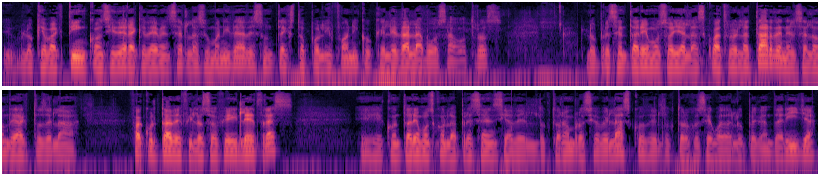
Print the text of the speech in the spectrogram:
lo que Bakhtin considera que deben ser las humanidades, un texto polifónico que le da la voz a otros. Lo presentaremos hoy a las 4 de la tarde en el Salón de Actos de la Facultad de Filosofía y Letras. Eh, contaremos con la presencia del doctor Ambrosio Velasco, del doctor José Guadalupe Gandarilla.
